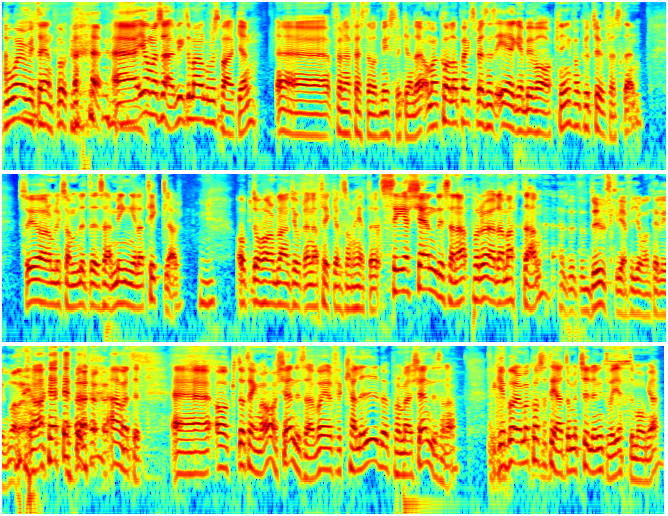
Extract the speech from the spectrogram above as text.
går över mitt tangentbord. Eh, jo men så här, Victor Malmbo får sparken. Eh, för den här festen var ett misslyckande. Om man kollar på Expressens egen bevakning från kulturfesten. Så gör de liksom lite så här mingelartiklar. Och då har de bland annat gjort en artikel som heter Se kändisarna på röda mattan. Du skrev för Johan T Lindvall. Ja, ja men typ. Eh, och då tänker man, åh kändisar, vad är det för kaliber på de här kändisarna? Vi kan börja med att konstatera att de är tydligen inte var jättemånga.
